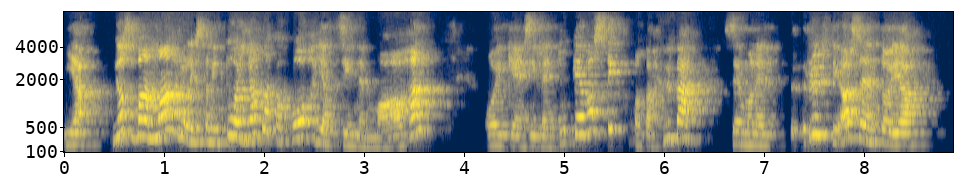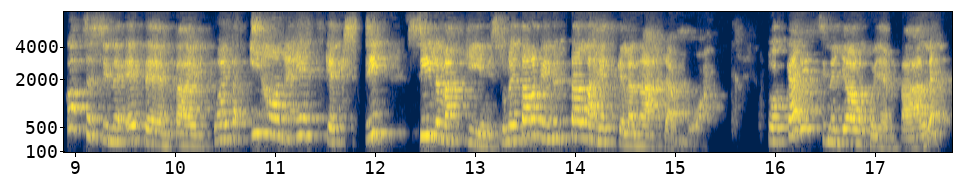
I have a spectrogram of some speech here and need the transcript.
Ja jos vaan mahdollista, niin tuo jalkapohjat sinne maahan, oikein silleen tukevasti, ota hyvä semmoinen ryhtiasento ja katse sinne eteenpäin, laita ihan hetkeksi silmät kiinni. Sun ei tarvii nyt tällä hetkellä nähdä mua. Tuo kädet sinne jalkojen päälle,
